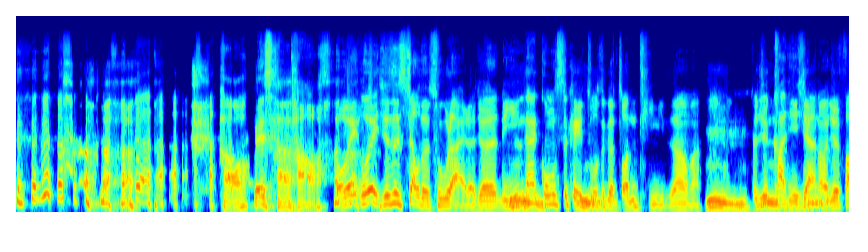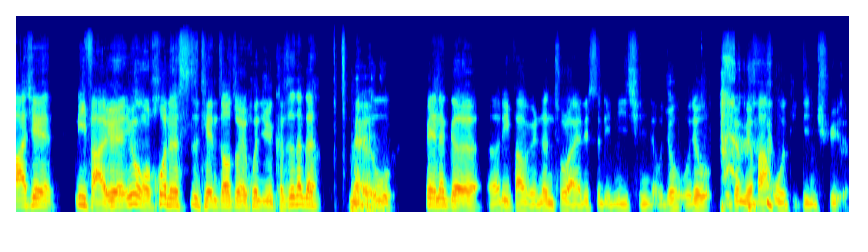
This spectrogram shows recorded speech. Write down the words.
好，非常好。我我也就是笑得出来了，就是你应该公司可以做这个专题，嗯、你知道吗？嗯，就去看一下，嗯、然后就发现立法院，因为我混了四天之后终于混进去，可是那个可恶被那个呃立法委员认出来的是林立清的，我就我就我就没有办法卧底进去了。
